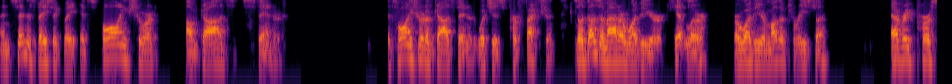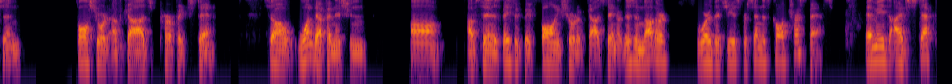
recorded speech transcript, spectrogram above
and sin is basically it's falling short of God's standard. It's falling short of God's standard, which is perfection. So it doesn't matter whether you're Hitler or whether you're Mother Teresa, every person falls short of God's perfect standard. So one definition uh, of sin is basically falling short of God's standard. There's another word that's used for sin that's called trespass. It means I've stepped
